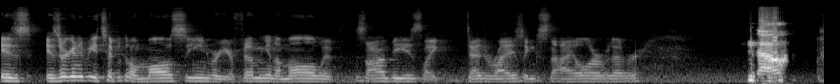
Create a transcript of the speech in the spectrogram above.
is is there going to be a typical mall scene where you're filming in a mall with zombies like Dead Rising style or whatever? No.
